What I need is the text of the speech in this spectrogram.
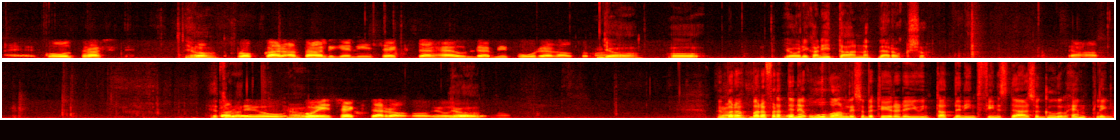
eh, koltrast ja, som plockar antagligen insekter här under min foderautomat. ja, och ja, de kan hitta annat där också. Jaha. Jag tror att att, det är ju, ja. och insekter och, och jo, Ja. Men bara, bara för att den är ovanlig så betyder det ju inte att den inte finns där. Så gul hämpling.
